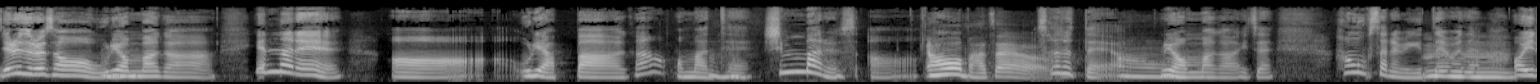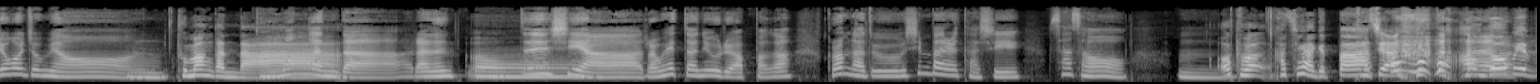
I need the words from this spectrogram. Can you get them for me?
예를 들어서 우리 엄마가 옛날에 어 우리 아빠가 엄마한테 신발을 어 어, 맞아요. 사줬대요. 어. 우리 엄마가 이제 한국 사람이기 때문에 음. 어 이런 걸 주면 음, 도망간다. 도망간다 라는 어. 뜻이야 라고 했더니 우리 아빠가 그럼 나도 신발을 다시 사서 음 어, 도망 같이 가겠다. 같이 가겠다. I'll go with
